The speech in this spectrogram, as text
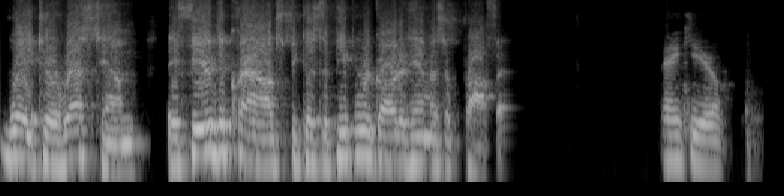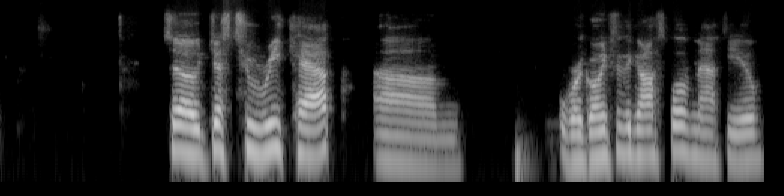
way to arrest him, they feared the crowds because the people regarded him as a prophet. Thank you. So, just to recap, um, we're going through the Gospel of Matthew.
